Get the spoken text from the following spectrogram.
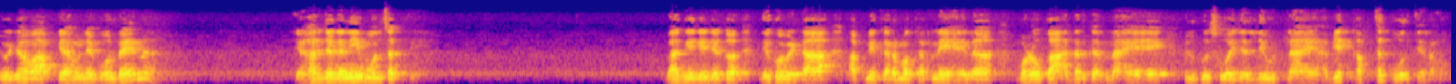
जो जो हम आपके हमने बोल रहे हैं ना, ये हर जगह नहीं बोल सकते। बाकी के जगह, देखो बेटा, अपने कर्म करने हैं ना, बड़ों का आदर करना है, बिल्कुल सुबह जल्दी उठना है, अब ये कब तक बोलते रहोगे?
